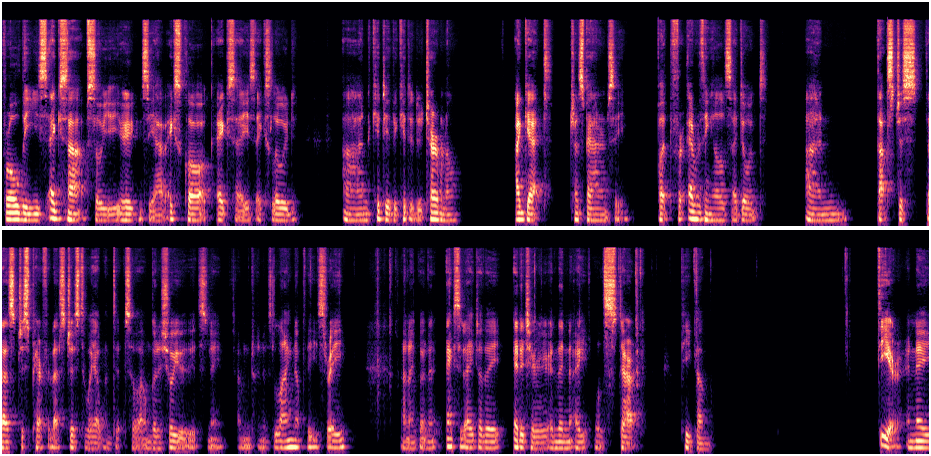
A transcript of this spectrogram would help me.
for all these X apps, so you, you can see I have Xclock, Xeyes, Xload, and Kitty, the Kitty the terminal. I get transparency, but for everything else, I don't. And that's just that's just perfect. That's just the way I want it. So I'm going to show you its name. I'm going to line up these three, and I'm going to exit out of the editor, and then I will start picom there. And now,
